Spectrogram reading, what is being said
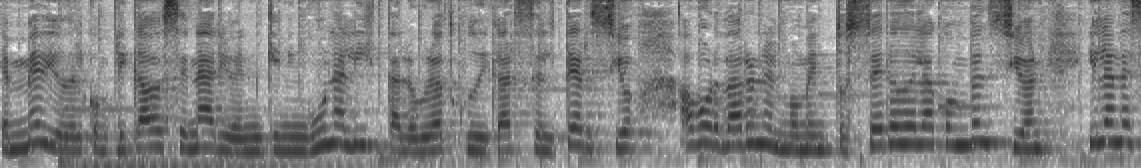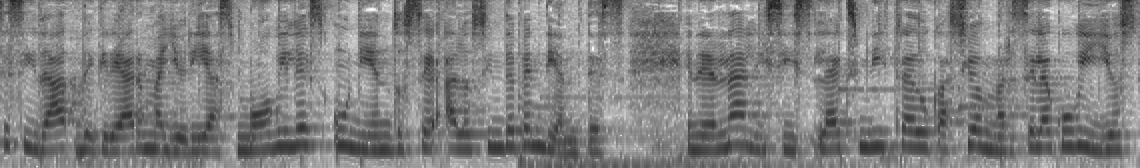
En medio del complicado escenario en que ninguna lista logró adjudicarse el tercio, abordaron el momento cero de la convención y la necesidad de crear mayorías móviles uniéndose a los independientes. En el análisis, la ex ministra de Educación Marcela Cubillos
